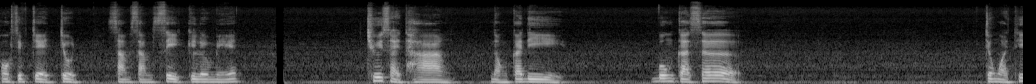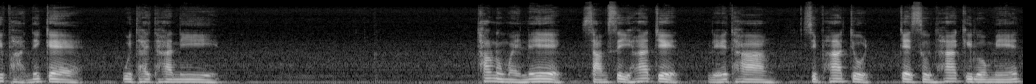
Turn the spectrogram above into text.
67.334 กิโลเมตร ชื่อสายทาง หนองกระดี บุงกาเซอร์ จังหวัดที่ผ่านได้แก่ อุทัยธานีทางหลวงหมายเลข 3457ระยทาง 15.705 กิโลเมตร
